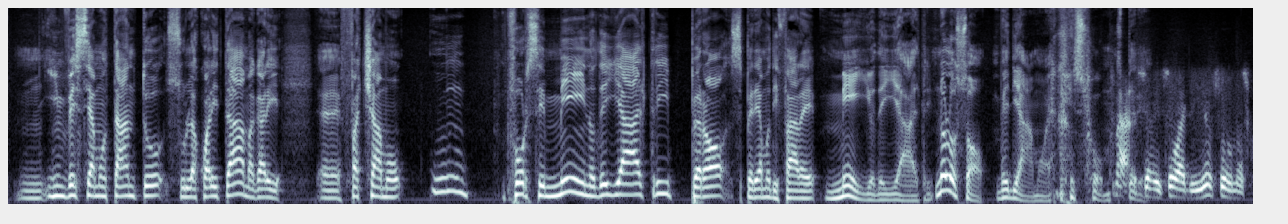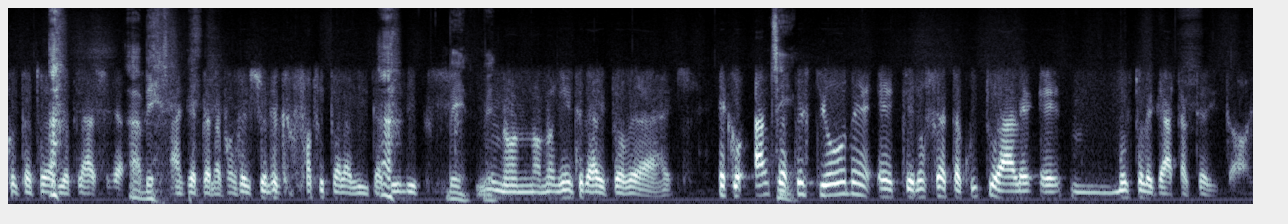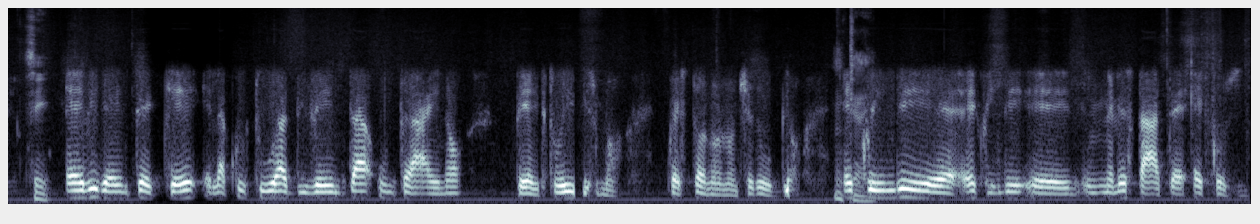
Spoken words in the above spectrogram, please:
investiamo tanto sulla qualità, magari eh, facciamo un forse meno degli altri, però speriamo di fare meglio degli altri. Non lo so, vediamo, ecco, insomma. Ma, insomma io sono un ascoltatore ah, classica, ah, anche per la professione che ho fatto tutta la vita, ah, quindi bene, bene. Non, non, ho niente da riproverare. Ecco, altra sì. questione è che l'offerta culturale è molto legata al territorio. Sì. È evidente che la cultura diventa un traino per il turismo, questo non, non c'è dubbio. Okay. E quindi, eh, e quindi eh, nell'estate è così.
